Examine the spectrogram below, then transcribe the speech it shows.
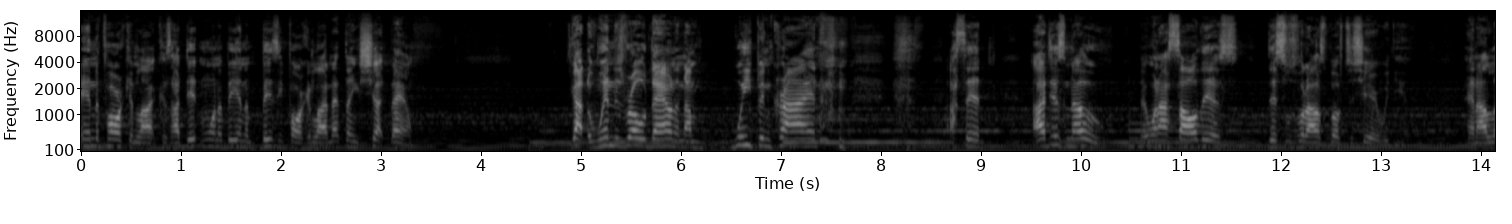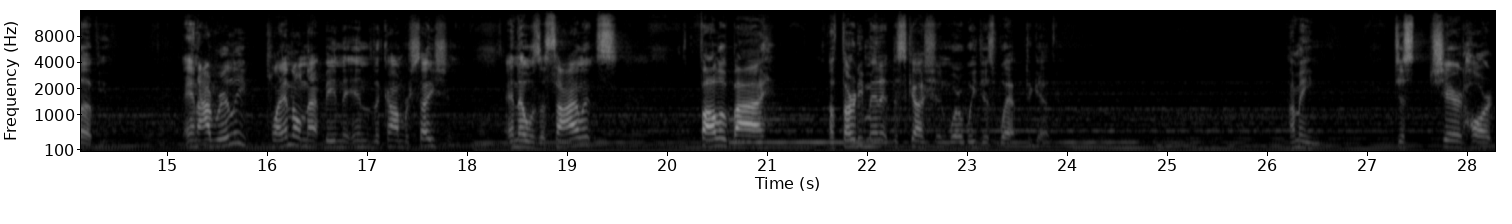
in the parking lot because I didn't want to be in a busy parking lot, and that thing shut down. Got the windows rolled down, and I'm weeping, crying. I said, I just know that when I saw this, this was what I was supposed to share with you. And I love you. And I really planned on that being the end of the conversation. And there was a silence, followed by a 30 minute discussion where we just wept together. I mean, just shared heart,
